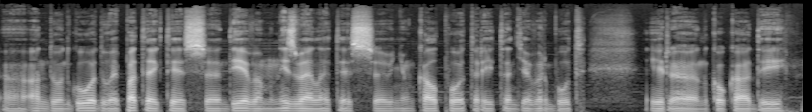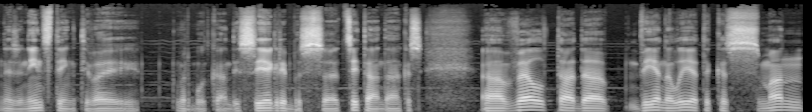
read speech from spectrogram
atdot godu vai pateikties Dievam un izvēlēties uh, viņam kalpot arī tad, ja varbūt ir nu, kaut kādi, nezinu, instinkti vai varbūt kādi iegribas citādākas. Vēl tāda viena lieta, kas man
